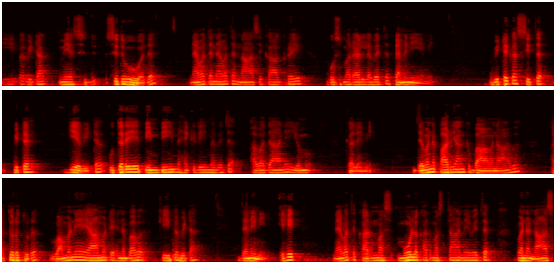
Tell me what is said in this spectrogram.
කීප විටක් මෙය සිදු වූවද නැවත නැවත නාසිකාග්‍රයේ හුස්ම රැල්ල වෙත පැමිණීමේ විටක සිත පිට ගිය විට උදරයේ පිම්බීම හැකිලිම වෙත අවධානය යොමු කළෙමි. දෙවන පාර්යාංක භාවනාව අතුරුතුර වමනේ යාමට එන බව කීප විටක් දැනිනි. එහෙත් නැවත කර්මස් මූල කර්මස්ථානයේ වෙත වන නාස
